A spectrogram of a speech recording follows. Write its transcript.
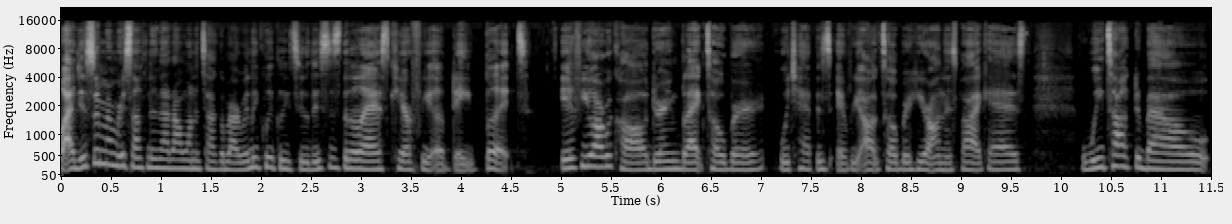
I just remember something that I want to talk about really quickly too. This is the last carefree update, but if you all recall, during Blacktober, which happens every October here on this podcast, we talked about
